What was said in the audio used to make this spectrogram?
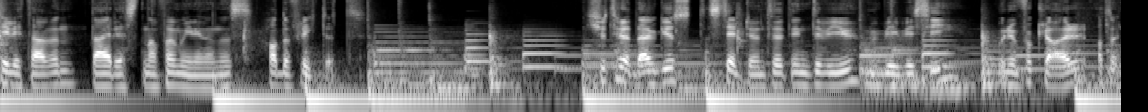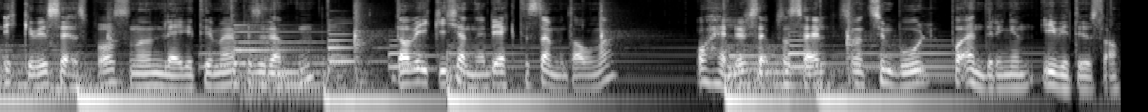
til Litauen, der resten av familien hennes hadde flyktet. 23.8 stilte hun til et intervju med BBC, hvor hun forklarer at hun ikke vil ses på som den legitime presidenten, da vi ikke kjenner de ekte stemmetallene, og heller ser på seg selv som et symbol på endringen i Hviterussland.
